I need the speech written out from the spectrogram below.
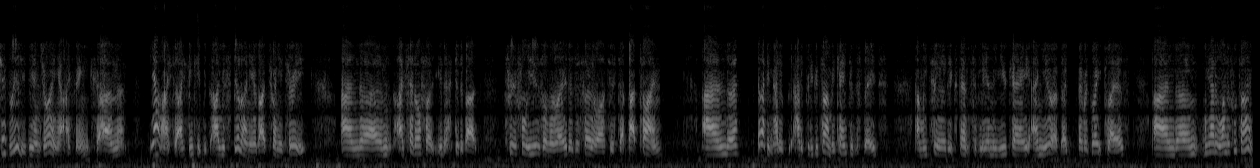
should really be enjoying it i think. Um, yeah I, I think it was i was still only about 23 and um, I set off, uh, you know, I did about three or four years on the road as a solo artist at that time. And uh, I think I had a, had a pretty good time. We came to the States and we toured extensively in the UK and Europe. They, they were great players and um, we had a wonderful time.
